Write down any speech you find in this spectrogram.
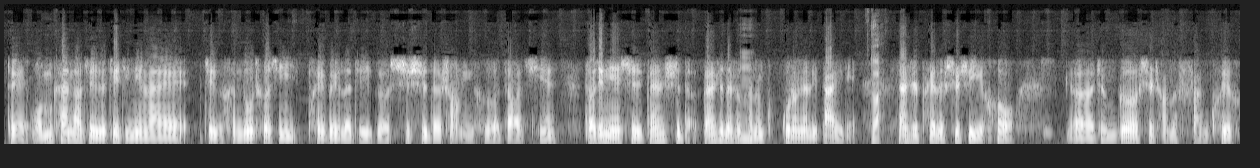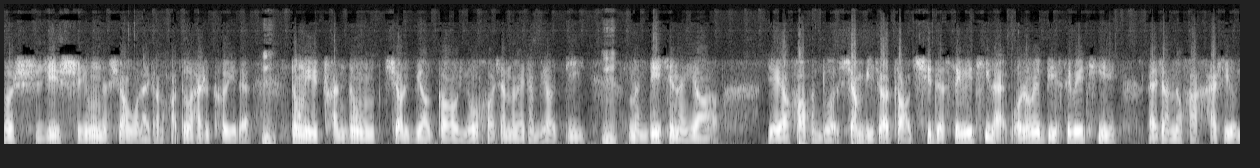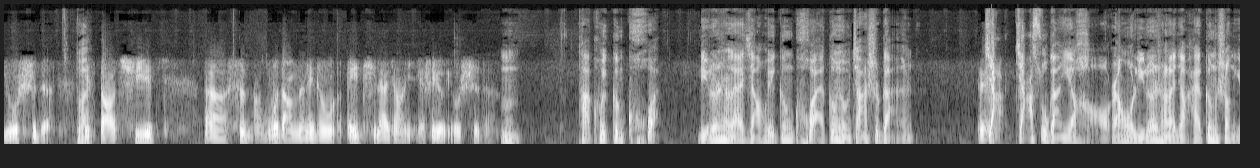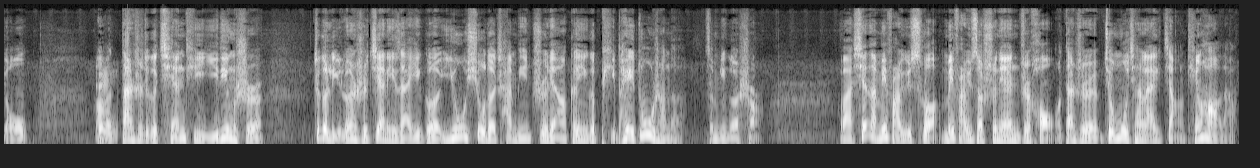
对我们看到这个这几年来，这个很多车型配备了这个湿式的双离合。早前早些年是干式的，干式的时候可能故障概率大一点。对，但是配了湿式以后。呃，整个市场的反馈和实际使用的效果来讲的话，都还是可以的。嗯，动力传动效率比较高，油耗相对来讲比较低。嗯，稳定性呢要也要好很多。相比较早期的 CVT 来，我认为比 CVT 来讲的话还是有优势的。对，早期呃四档五档的那种 AT 来讲也是有优势的。嗯，它会更快，理论上来讲会更快，更有驾驶感，加加速感也好，然后理论上来讲还更省油。啊，但是这个前提一定是。这个理论是建立在一个优秀的产品质量跟一个匹配度上的这么一个事儿，是吧？现在没法预测，没法预测十年之后，但是就目前来讲挺好的，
